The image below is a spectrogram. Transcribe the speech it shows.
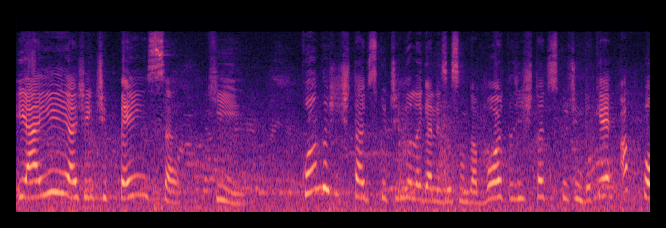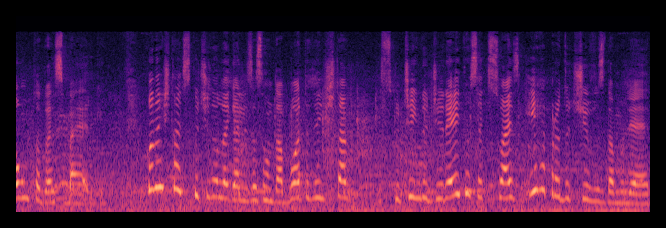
E aí a gente pensa que quando a gente está discutindo a legalização do aborto, a gente está discutindo o quê? A ponta do iceberg. Quando a gente está discutindo a legalização do aborto, a gente está discutindo direitos sexuais e reprodutivos da mulher.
